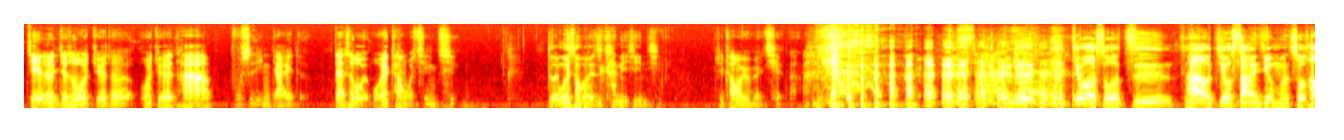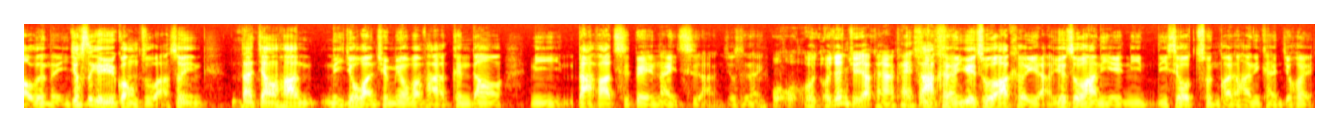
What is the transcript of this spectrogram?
结论就是我觉得我觉得他不是应该的，但是我我会看我心情，对，为什么我会是看你心情？就看我有没有钱啊。可是 就我所知，还有就上一集我们所讨论的，你就是一个月光族啊，所以那这样的话，你就完全没有办法跟到你大发慈悲的那一次啊，就是那个。我我我我觉得你觉得可能要看一下那可能月初的话可以啊，月初的话你你你是有存款的话，你可能就会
